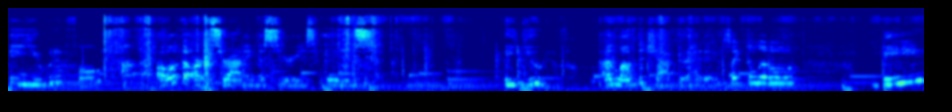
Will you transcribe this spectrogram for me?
Beautiful. All of the art surrounding this series is beautiful. I love the chapter headings. Like the little bee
